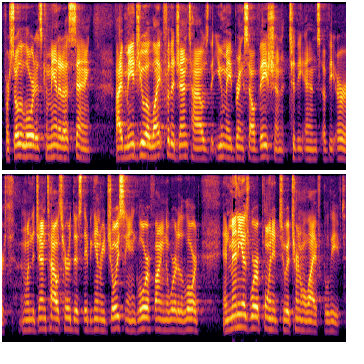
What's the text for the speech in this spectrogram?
For so the Lord has commanded us, saying, I have made you a light for the Gentiles that you may bring salvation to the ends of the earth. And when the Gentiles heard this, they began rejoicing and glorifying the word of the Lord. And many as were appointed to eternal life believed.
